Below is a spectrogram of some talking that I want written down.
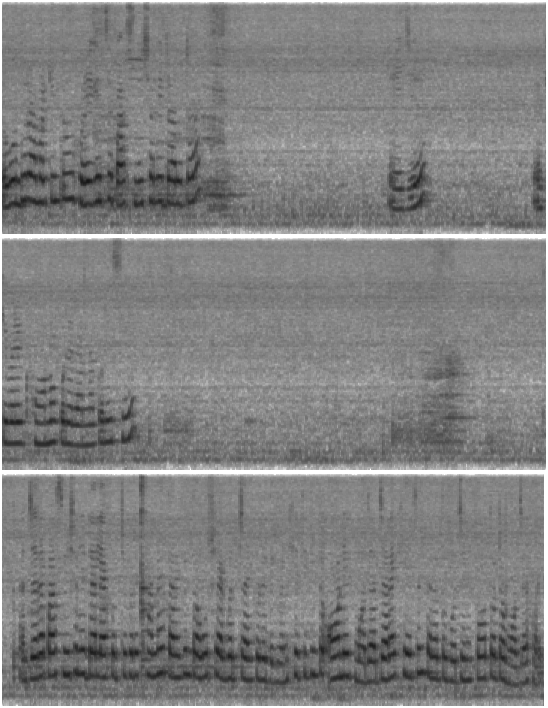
তো বন্ধুরা, আমার কিন্তু হয়ে গেছে পাঁচ মিশালি ডালটা। এই যে, একেবারে ঘন করে রান্না করেছি। আর যারা পাঁচ মিশালি ডাল একত্র করে খান নাই, তারা কিন্তু অবশ্যই একবার ট্রাই করে দেখবেন। খেতে কিন্তু অনেক মজা। যারা খেয়েছেন, তারা তো বোঝেন কতটা মজা হয়।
